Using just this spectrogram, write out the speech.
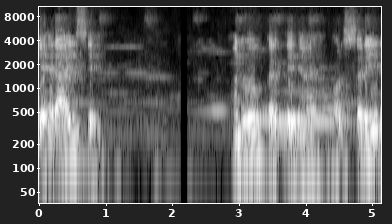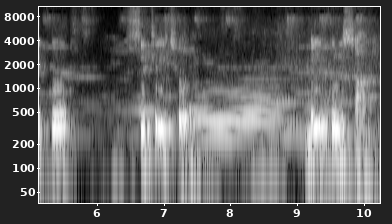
गहराई से अनुभव करते जाएँ और शरीर को शिथिल छोड़ें। बिल्कुल शांत।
